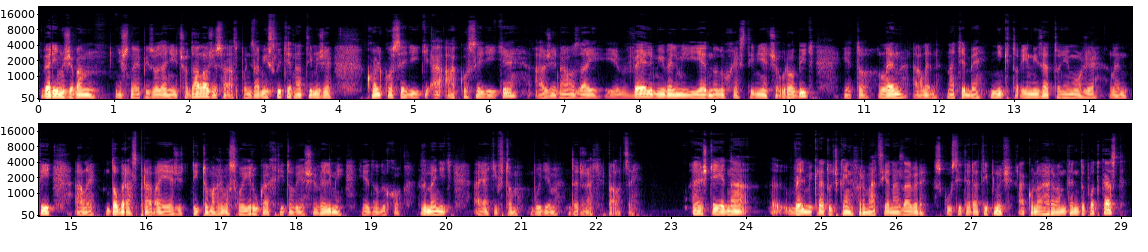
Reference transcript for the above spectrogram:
Verím, že vám dnešná epizóda niečo dala, že sa aspoň zamyslíte nad tým, že koľko sedíte a ako sedíte a že naozaj je veľmi, veľmi jednoduché s tým niečo urobiť. Je to len a len na tebe, nikto iný za to nemôže, len ty, ale dobrá správa je, že ty to máš vo svojich rukách, ty to vieš veľmi jednoducho zmeniť a ja ti v tom budem držať palce. A ešte jedna e, veľmi kratučká informácia na záver. Skúsi teda typnúť, ako nahrávam tento podcast.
